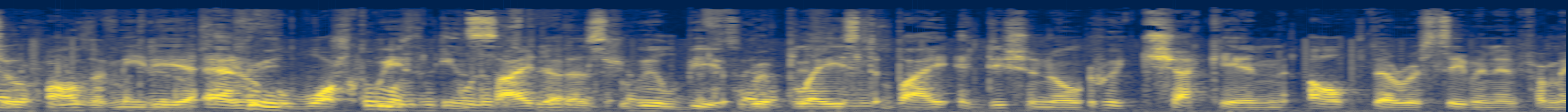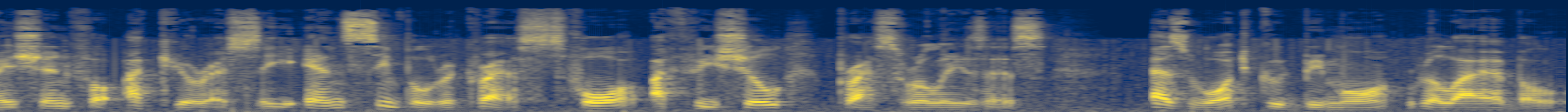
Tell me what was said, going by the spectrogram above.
to other media and work with insiders will be replaced by additional rechecking of the receiving information for accuracy and simple requests for official press releases as what could be more reliable.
